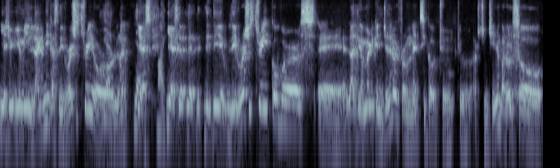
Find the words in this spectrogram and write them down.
Yes, you, you mean LACNIC as the registry, or yeah. like, yeah, yes, yes. The, the, the, the, registry covers uh, Latin America in general, from Mexico to, to Argentina, but also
